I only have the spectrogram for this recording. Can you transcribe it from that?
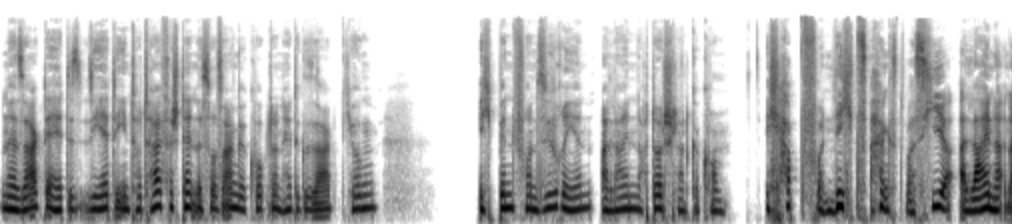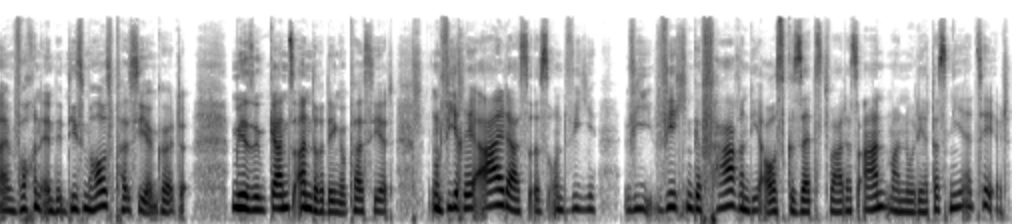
Und er sagt, er hätte, sie hätte ihn total verständnislos angeguckt und hätte gesagt, Jürgen, ich bin von Syrien allein nach Deutschland gekommen. Ich habe vor nichts Angst, was hier alleine an einem Wochenende in diesem Haus passieren könnte. Mir sind ganz andere Dinge passiert. Und wie real das ist und wie, wie, welchen Gefahren die ausgesetzt war, das ahnt man nur, die hat das nie erzählt.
